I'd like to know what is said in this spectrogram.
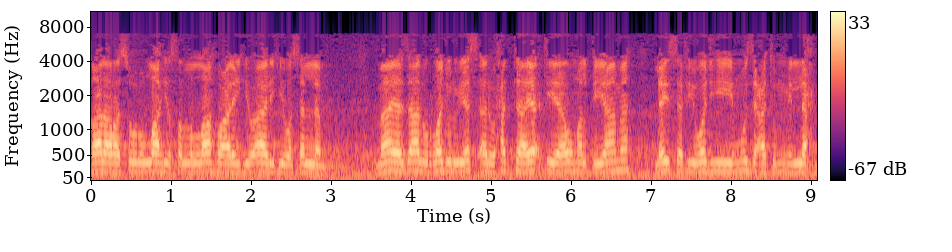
قال رسول الله صلى الله عليه وآله وسلم ما يزال الرجل يسأل حتى يأتي يوم القيامة ليس في وجهه مزعة من لحم.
